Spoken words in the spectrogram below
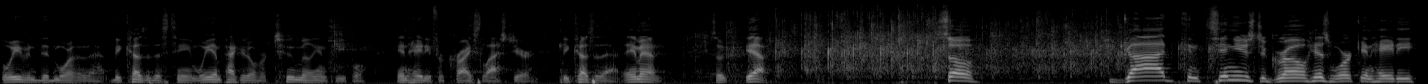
but we even did more than that because of this team. We impacted over 2 million people in Haiti for Christ last year because of that. Amen. So, yeah. So, God continues to grow his work in Haiti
